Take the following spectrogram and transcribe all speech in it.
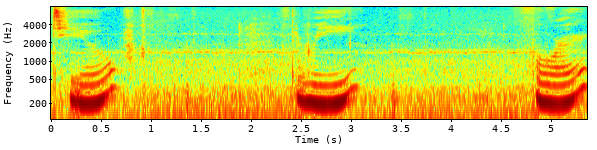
two, three, four,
